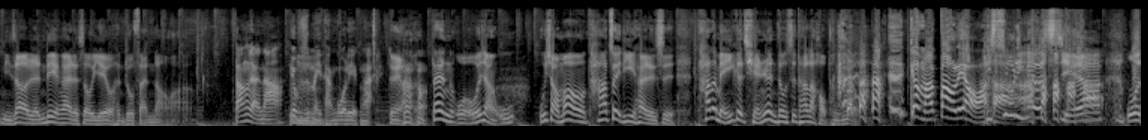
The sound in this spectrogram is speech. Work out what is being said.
你知道人恋爱的时候也有很多烦恼啊。当然啊，又不是没谈过恋爱。嗯。对啊，但我我想吴。吴小茂他最厉害的是，他的每一个前任都是他的好朋友。干嘛爆料啊？你书里面有写啊。我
